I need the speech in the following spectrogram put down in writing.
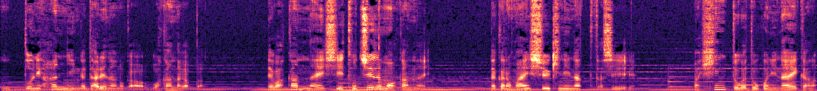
本当に犯人が誰なのか分かんなかった。で分かんないし途中でも分かんない。だから毎週気になってたし、まあ、ヒントがどこにないか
